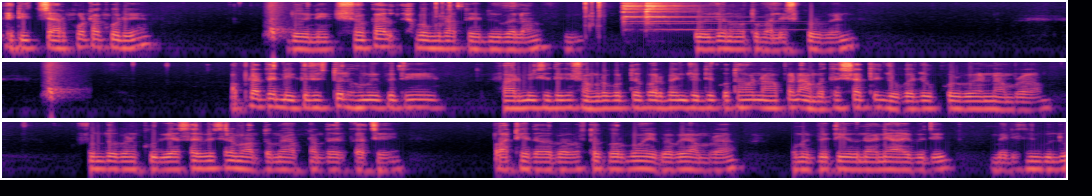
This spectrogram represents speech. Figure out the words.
এটি চার ফোঁটা করে দৈনিক সকাল এবং রাতে দুই বেলা প্রয়োজন মতো মালিশ করবেন। আপনাদের নিকটস্থল হোমিওপ্যাথি ফার্মেসি থেকে সংগ্রহ করতে পারবেন। যদি কোথাও না পান আমাদের সাথে যোগাযোগ করবেন। আমরা সুন্দরবন কুরিয়ার সার্ভিসের মাধ্যমে আপনাদের কাছে পাঠিয়ে দেওয়ার ব্যবস্থা করব। এভাবে আমরা হোমিওপ্যাথি, ইউনানি, আয়ুর্বেদিক মেডিসিনগুলো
